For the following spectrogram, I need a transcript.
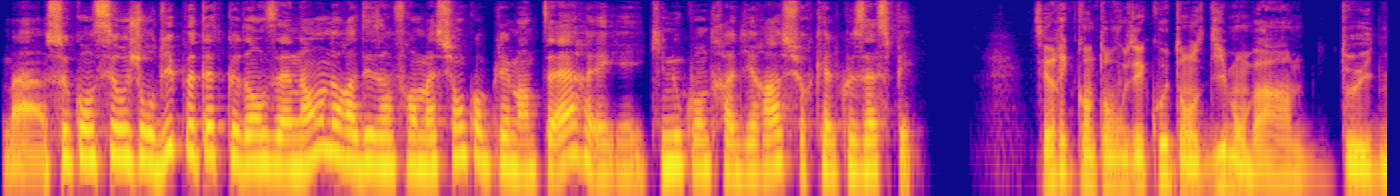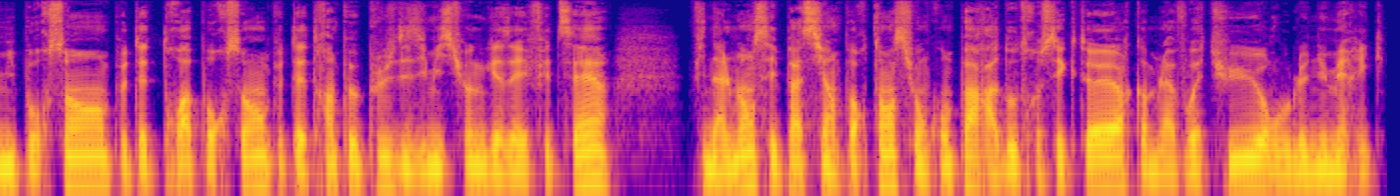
ben, ce qu'on sait aujourd'hui, peut-être que dans un an, on aura des informations complémentaires et, qui nous contredira sur quelques aspects. C'est vrai que quand on vous écoute, on se dit, bon, ben, 2,5%, peut-être 3%, peut-être un peu plus des émissions de gaz à effet de serre. Finalement, c'est pas si important si on compare à d'autres secteurs comme la voiture ou le numérique.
